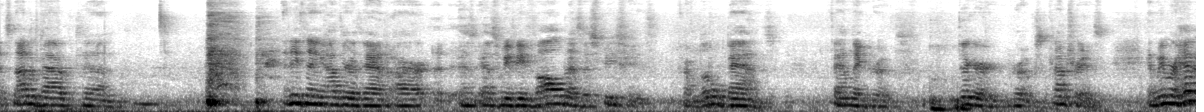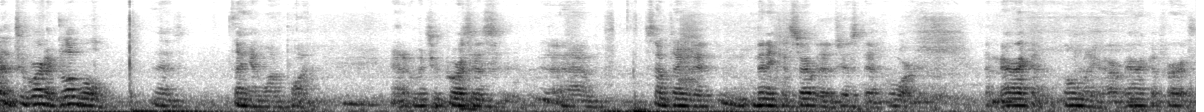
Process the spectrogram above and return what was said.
it's not about, um, anything other than our, as, as we've evolved as a species, from little bands, family groups, bigger groups, countries, and we were headed toward a global uh, thing at one point. point, and which of course is um, something that many conservatives just abhor. America only, or America first.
